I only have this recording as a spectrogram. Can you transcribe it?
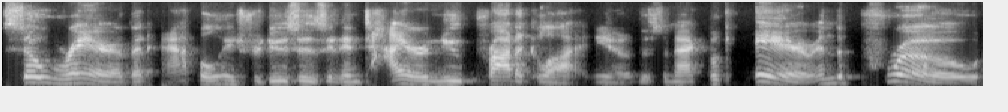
so rare that Apple introduces an entire new product line. You know, there's the MacBook Air and the Pro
